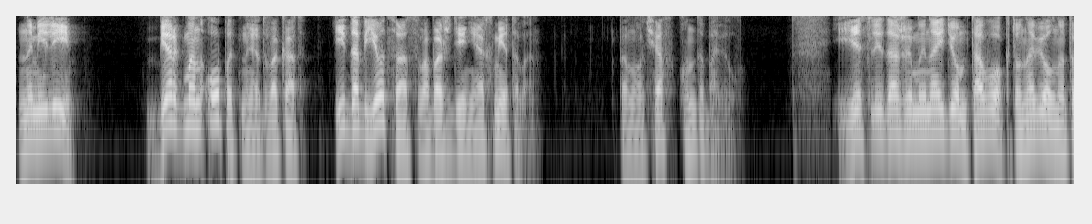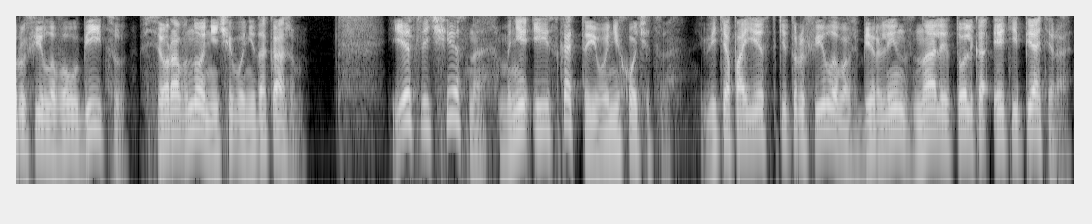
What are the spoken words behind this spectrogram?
на мели. Бергман опытный адвокат и добьется освобождения Ахметова. Помолчав, он добавил. Если даже мы найдем того, кто навел на Труфилова убийцу, все равно ничего не докажем. Если честно, мне и искать-то его не хочется. Ведь о поездке Труфилова в Берлин знали только эти пятеро,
